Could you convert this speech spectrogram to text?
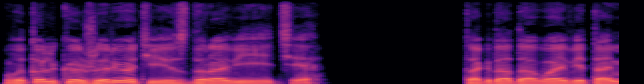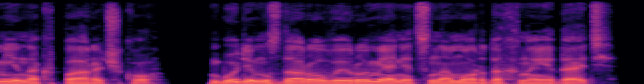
Вы только жрете и здоровеете. Тогда давай витаминок парочку. Будем здоровый румянец на мордах наедать.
